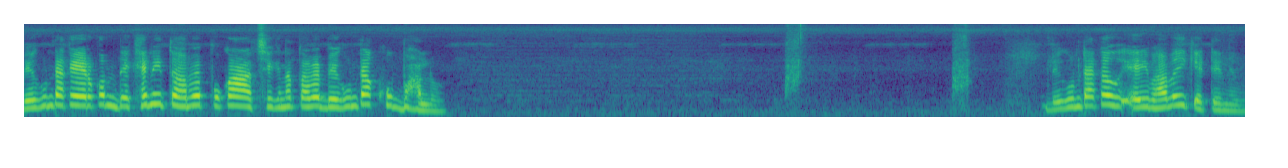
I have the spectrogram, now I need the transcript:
বেগুনটাকে এরকম দেখে নিতে হবে, পোকা আছে কিনা, তবে বেগুনটা খুব ভালো। বেগুনটাকে এইভাবেই কেটে নেব।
